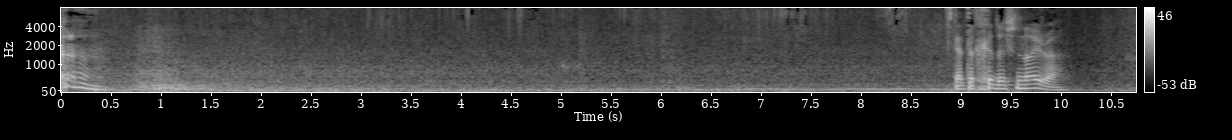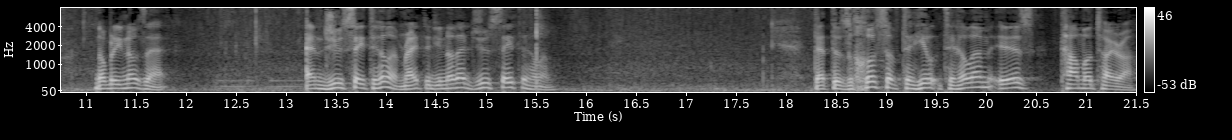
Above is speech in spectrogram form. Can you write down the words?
That's a chiddush noira. Nobody knows that. And Jews say Tehillim, right? Did you know that? Jews say Tehillim. That the zechus of Tehillim is Talmud Torah.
